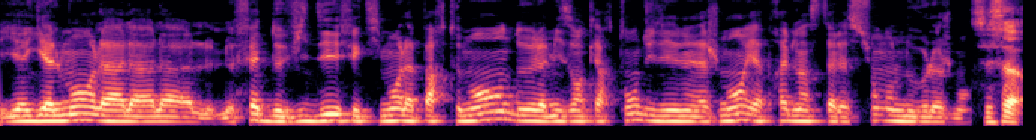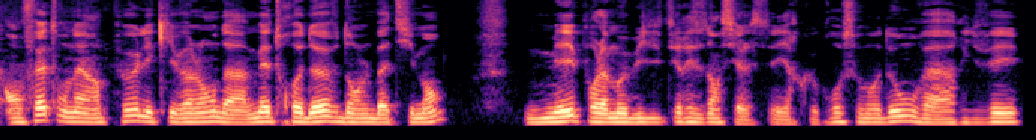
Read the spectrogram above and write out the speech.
Il y a également le fait de vider effectivement l'appartement, de la mise en carton, du déménagement et après de l'installation dans le nouveau logement. C'est ça. En fait, on est un peu l'équivalent d'un maître d'œuvre dans le bâtiment mais pour la mobilité résidentielle. C'est-à-dire que grosso modo, on va arriver,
